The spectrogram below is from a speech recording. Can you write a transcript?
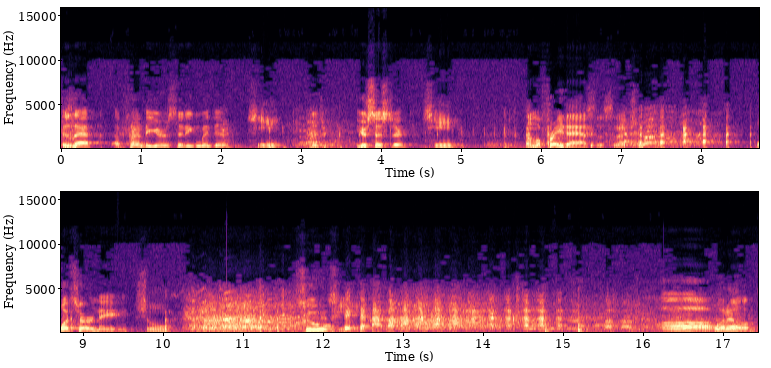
Is that a friend of yours sitting with you? She. Your sister? She. I'm afraid to ask this next one. What's her name? Sue. Sue? Oh, what else?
